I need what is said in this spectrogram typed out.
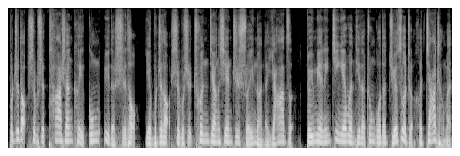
不知道是不是他山可以攻玉的石头，也不知道是不是春江先知水暖的鸭子。对于面临禁烟问题的中国的决策者和家长们，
